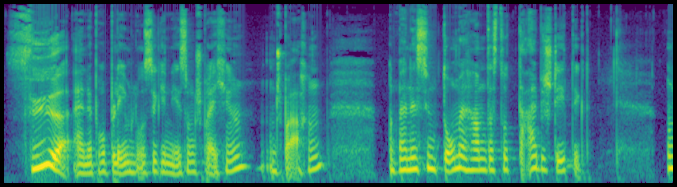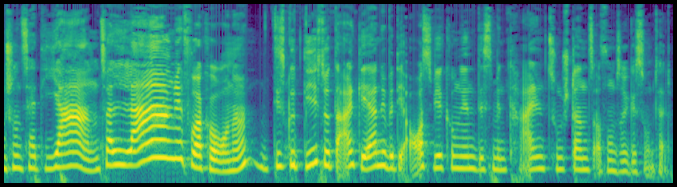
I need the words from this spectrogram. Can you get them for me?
für eine problemlose Genesung sprechen und sprachen. Und meine Symptome haben das total bestätigt und schon seit Jahren, und zwar lange vor Corona, diskutiere ich total gern über die Auswirkungen des mentalen Zustands auf unsere Gesundheit.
